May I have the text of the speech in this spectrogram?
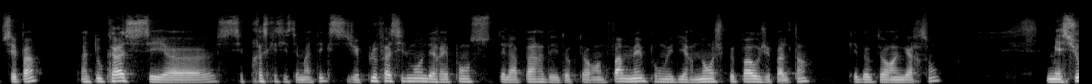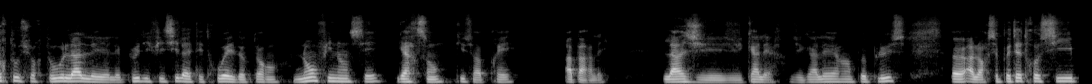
je sais pas. En tout cas, c'est euh, presque systématique. J'ai plus facilement des réponses de la part des doctorants femmes, même pour me dire non, je peux pas ou j'ai pas le temps, que doctorants garçons. Mais surtout, surtout, là, les, les plus difficiles a été trouver des doctorants non financés, garçons, qui soient prêts à parler. Là, j'ai galère. J'ai galère un peu plus. Euh, alors, c'est peut-être aussi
